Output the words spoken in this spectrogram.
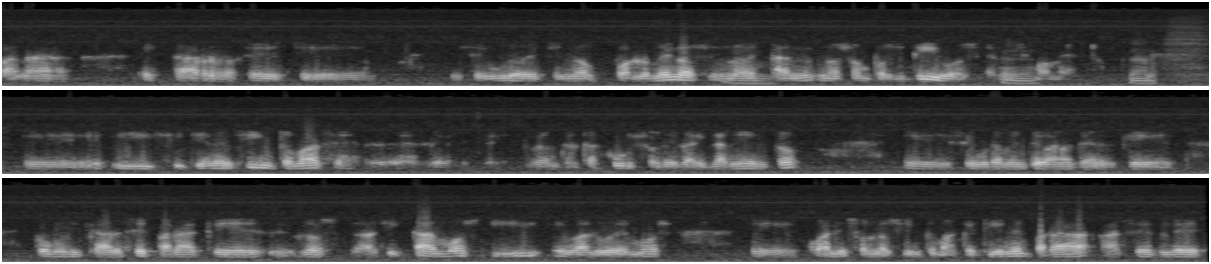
van a estar este, seguros de que no, por lo menos no están, no son positivos en ese momento. Eh, y si tienen síntomas eh, durante el transcurso del aislamiento, eh, seguramente van a tener que comunicarse para que los asistamos y evaluemos cuáles son los síntomas que tienen para hacerle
